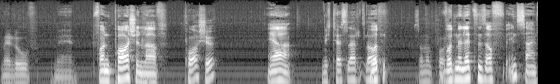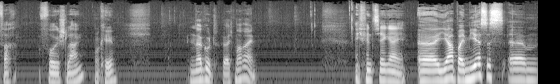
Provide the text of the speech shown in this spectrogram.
Mellow Man. Von Porsche Love. Porsche, Ja, nicht Tesla Lauf, wurde, sondern Porsche. wurde mir letztens auf Insta einfach vorgeschlagen. Okay. Na gut, hör ich mal rein. Ich finde es sehr geil. Äh, ja, bei mir ist es, ähm,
